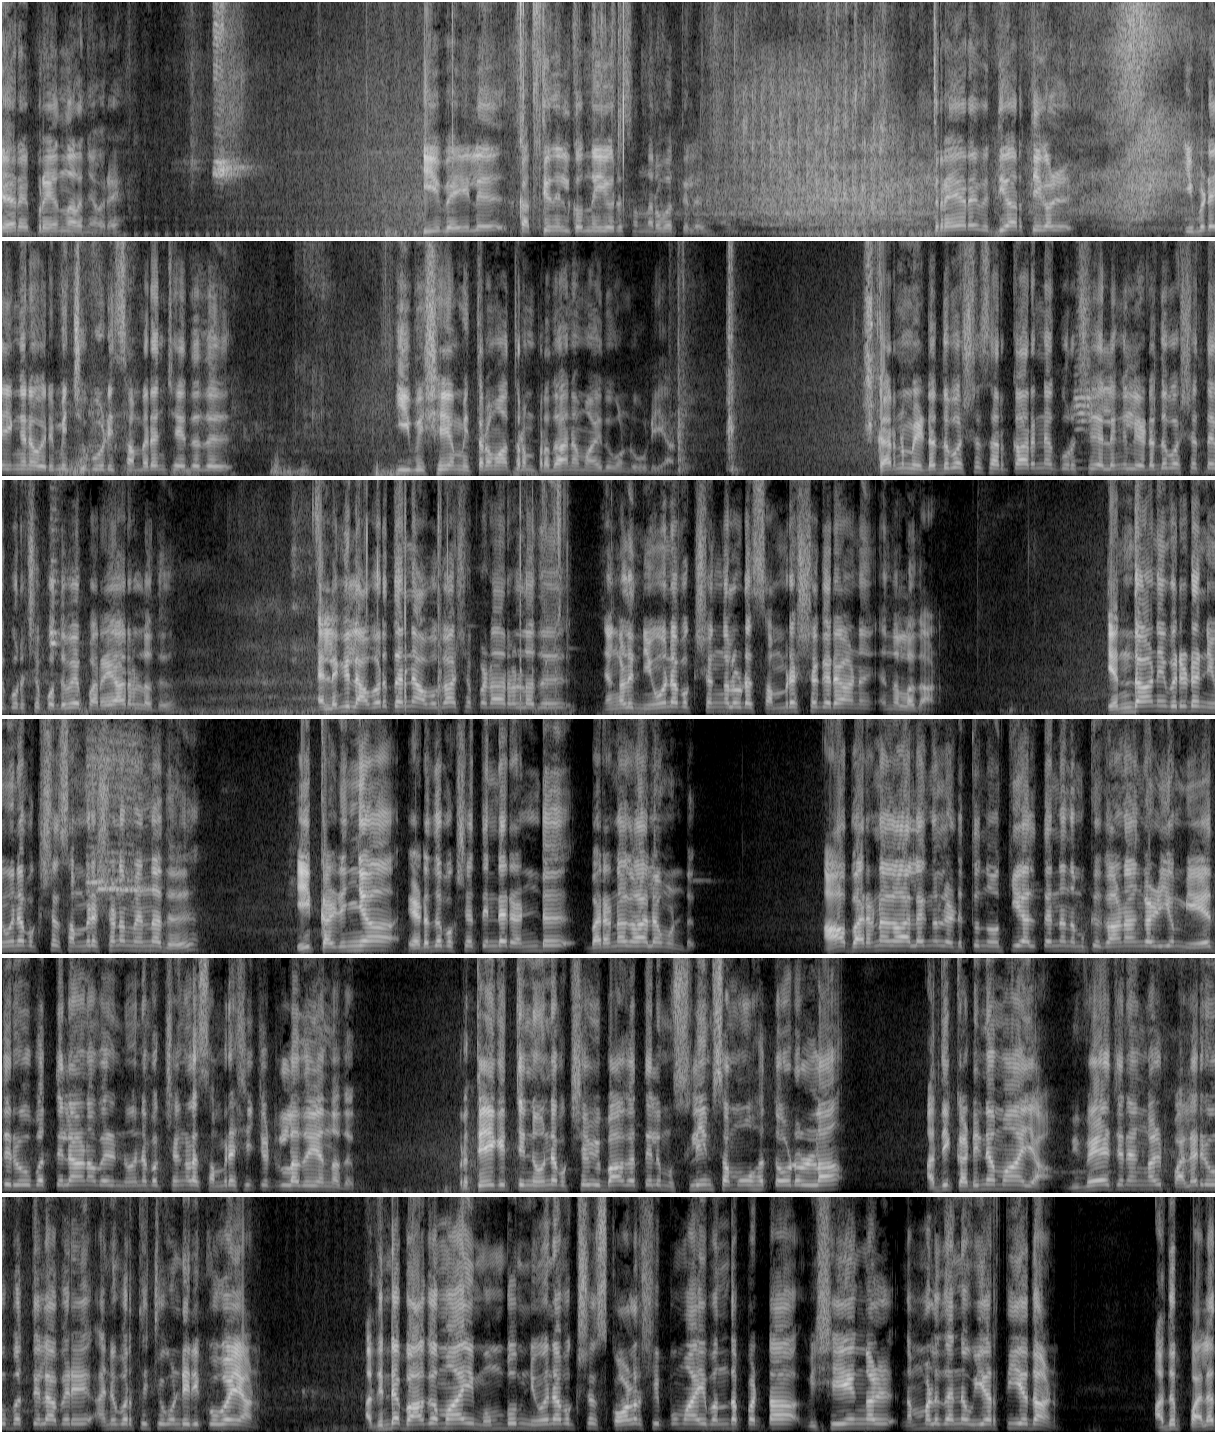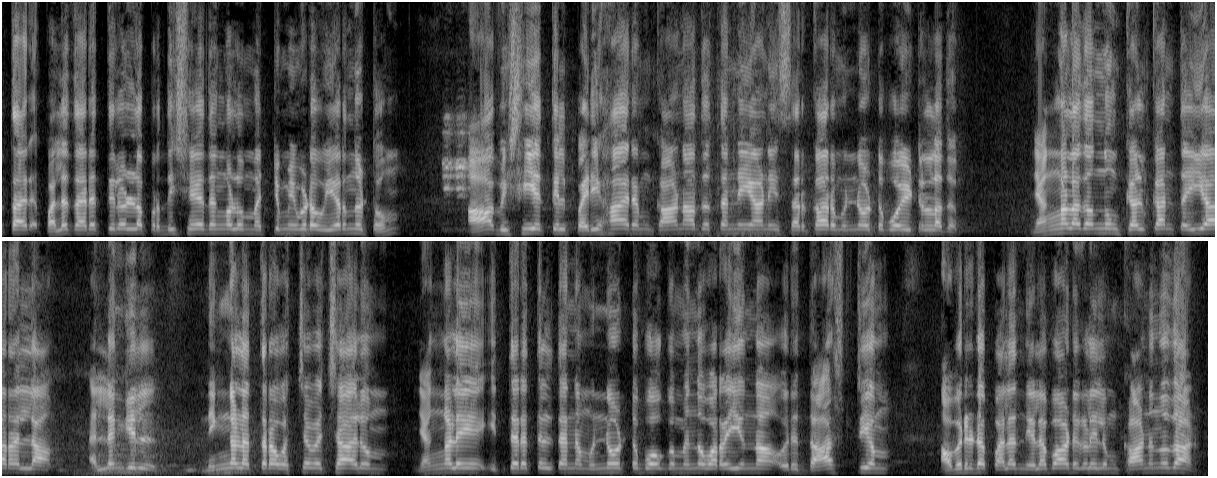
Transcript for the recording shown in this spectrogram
ഏറെ പ്രിയം നിറഞ്ഞവരെ ഈ വെയിൽ കത്തി നിൽക്കുന്ന ഈ ഒരു സന്ദർഭത്തിൽ ഇത്രയേറെ വിദ്യാർത്ഥികൾ ഇവിടെ ഇങ്ങനെ ഒരുമിച്ച് കൂടി സമരം ചെയ്തത് ഈ വിഷയം ഇത്രമാത്രം പ്രധാനമായതുകൊണ്ടുകൂടിയാണ് കാരണം ഇടതുപക്ഷ സർക്കാരിനെ കുറിച്ച് അല്ലെങ്കിൽ ഇടതുപക്ഷത്തെക്കുറിച്ച് പൊതുവെ പറയാറുള്ളത് അല്ലെങ്കിൽ അവർ തന്നെ അവകാശപ്പെടാറുള്ളത് ഞങ്ങൾ ന്യൂനപക്ഷങ്ങളുടെ സംരക്ഷകരാണ് എന്നുള്ളതാണ്. എന്താണ് ഇവരുടെ ന്യൂനപക്ഷ സംരക്ഷണം എന്നത്? ഈ കഴിഞ്ഞ ഇടതുപക്ഷത്തിന്റെ രണ്ട് ഭരണകാലമുണ്ട്. ആ ഭരണകാലങ്ങൾ എടുത്തു നോക്കിയാൽ തന്നെ നമുക്ക് കാണാൻ കഴിയും ഏത് രൂപത്തിലാണ് അവർ ന്യൂനപക്ഷങ്ങളെ സംരക്ഷിച്ചിട്ടുള്ളത് എന്നത്. പ്രത്യേകിച്ച് ന്യൂനപക്ഷ വിഭാഗത്തിൽ മുസ്ലിം സമൂഹത്തോടുള്ള അതികഠിനമായ വിവേചനങ്ങൾ പല രൂപത്തിൽ അവർ അനുവർത്തിച്ചു കൊണ്ടിരിക്കുകയാണ് അതിന്റെ ഭാഗമായി മുമ്പും ന്യൂനപക്ഷ സ്കോളർഷിപ്പുമായി ബന്ധപ്പെട്ട വിഷയങ്ങൾ നമ്മൾ തന്നെ ഉയർത്തിയതാണ്. അത് പല തര പലതരത്തിലുള്ള പ്രതിഷേധങ്ങളും മറ്റും ഇവിടെ ഉയർന്നിട്ടും ആ വിഷയത്തിൽ പരിഹാരം കാണാതെ തന്നെയാണ് ഈ സർക്കാർ മുന്നോട്ട് പോയിട്ടുള്ളത്. ഞങ്ങളതൊന്നും കേൾക്കാൻ തയ്യാറല്ല. അല്ലെങ്കിൽ നിങ്ങൾ എത്ര ഒച്ച വെച്ചാലും ഞങ്ങളെ ഇത്തരത്തിൽ തന്നെ മുന്നോട്ട് പോകുമെന്ന് പറയുന്ന ഒരു ധാർഷ്ട്യം അവരുടെ പല നിലപാടുകളിലും കാണുന്നതാണ്.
